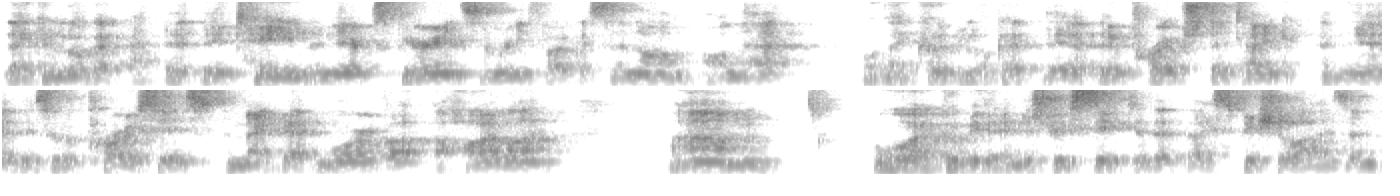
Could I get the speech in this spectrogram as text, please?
they can look at, at their team and their experience and really focus in on on that or they could look at their, the approach they take and their, their sort of process and make that more of a, a highlight. Um, or it could be the industry sector that they specialize in.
